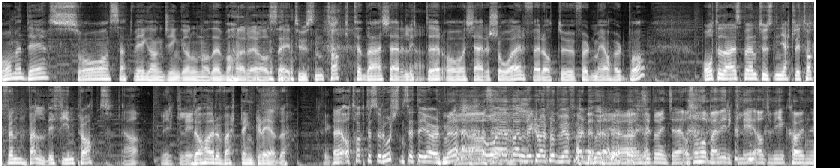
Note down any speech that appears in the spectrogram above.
Og med det så setter vi i gang jinglen, og det er bare å si tusen takk til deg, kjære lytter og kjære seer, for at du fulgte med og hørte på. Og til deg, Espen, tusen hjertelig takk for en veldig fin prat. Ja, virkelig. Det har vært en glede. Eh, og takk til Soros, som sitter i hjørnet og er veldig klar for at vi er ferdige nå. Ja, han sitter og venter. Og så håper jeg virkelig at vi kan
